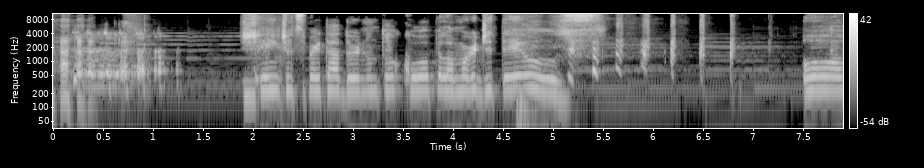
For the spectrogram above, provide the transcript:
Gente, o despertador não tocou, pelo amor de Deus. Oh,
